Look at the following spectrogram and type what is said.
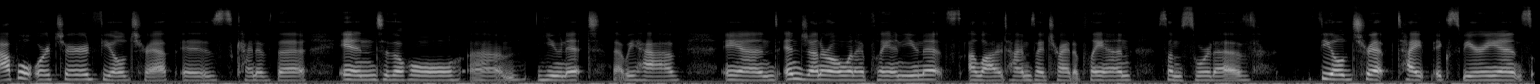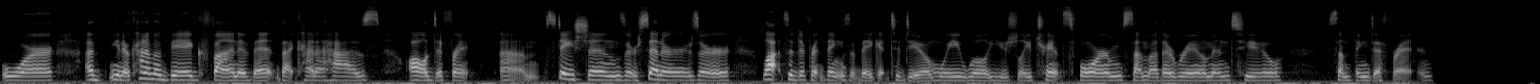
apple orchard field trip is kind of the end to the whole um, unit that we have. And in general, when I plan units, a lot of times I try to plan some sort of field trip type experience or a you know kind of a big fun event that kind of has all different um, stations or centers or lots of different things that they get to do and we will usually transform some other room into something different and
